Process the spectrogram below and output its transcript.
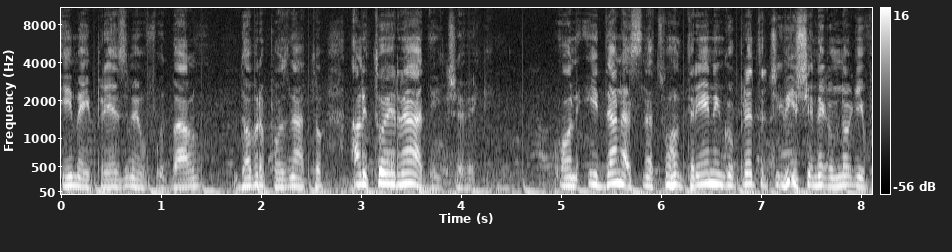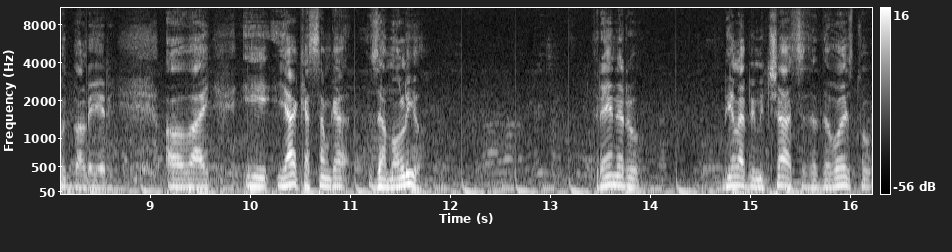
ime i prezime u futbalu, dobro poznato, ali to je radi čovjek. On i danas na svom treningu pretrči više nego mnogi futbaleri. Ovaj, I ja kad sam ga zamolio, treneru, bila bi mi čast i zadovoljstvo,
